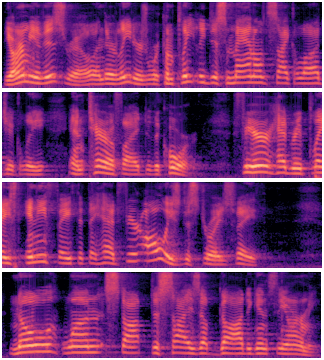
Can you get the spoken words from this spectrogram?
The army of Israel and their leaders were completely dismantled psychologically and terrified to the core. Fear had replaced any faith that they had. Fear always destroys faith. No one stopped to size up God against the army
